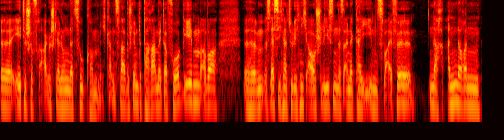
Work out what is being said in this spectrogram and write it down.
äh, ethische Fragestellungen dazukommen. Ich kann zwar bestimmte Parameter vorgeben, aber äh, es lässt sich natürlich nicht ausschließen, dass eine KI im Zweifel nach anderen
